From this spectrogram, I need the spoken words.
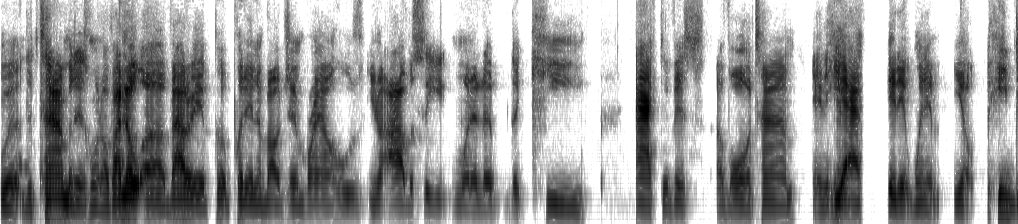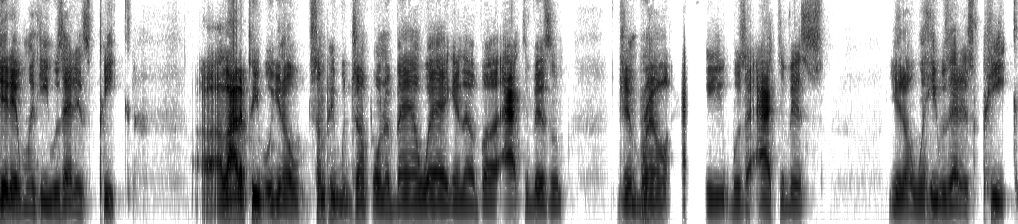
Well, the time of this went off. I know uh, Valerie put put in about Jim Brown, who's you know obviously one of the the key activists of all time, and he actually did it when it you know he did it when he was at his peak. Uh, a lot of people, you know, some people jump on the bandwagon of uh, activism. Jim mm. Brown actually was an activist, you know, when he was at his peak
